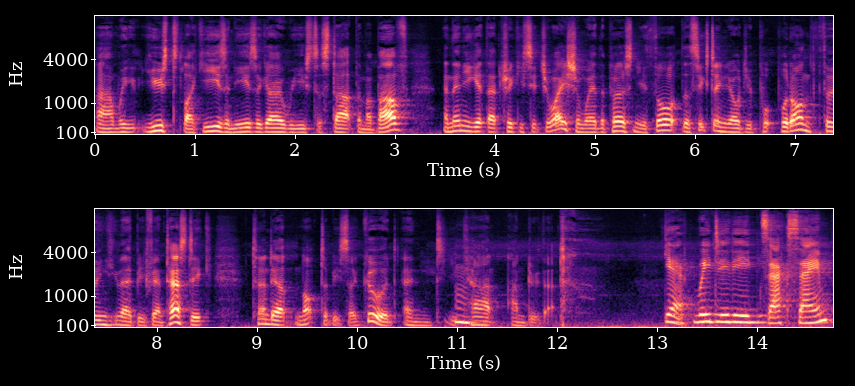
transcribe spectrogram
Um, we used, like years and years ago, we used to start them above, and then you get that tricky situation where the person you thought, the 16 year old you put, put on thinking they'd be fantastic, turned out not to be so good, and you can't undo that. Yeah, we do the exact same.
